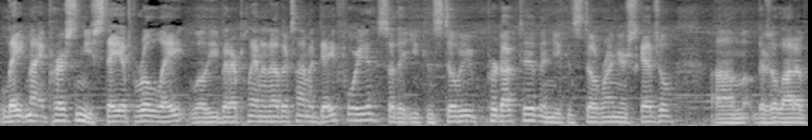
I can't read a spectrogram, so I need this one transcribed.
late night person, you stay up real late, well, you better plan another time of day for you so that you can still be productive and you can still run your schedule. Um, there's a lot of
